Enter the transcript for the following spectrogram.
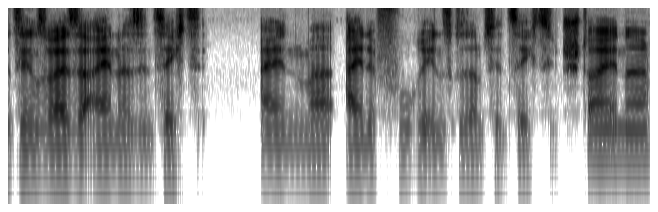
Beziehungsweise eine sind 16, einmal eine Fuhre insgesamt sind 16 Steine.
